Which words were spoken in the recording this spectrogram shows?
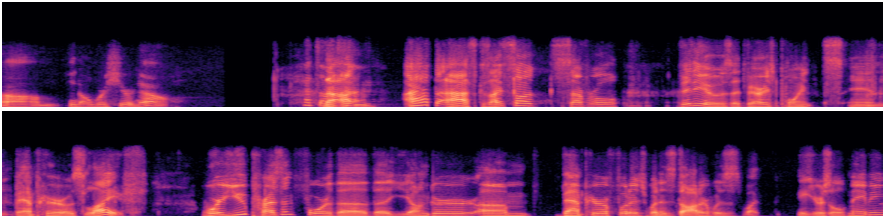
um, you know, we're here now. That's Now, I- awesome. I have to ask because I saw several videos at various points in Vampiro's life. Were you present for the the younger um, Vampiro footage when his daughter was what eight years old, maybe?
